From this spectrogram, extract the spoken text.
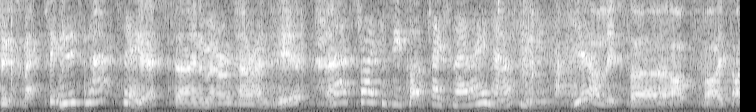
doing some acting. you do some acting. Yes, uh, in America and here. And That's right, because you've got a place in LA now, haven't you? yeah, I live. Uh, I, I, I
